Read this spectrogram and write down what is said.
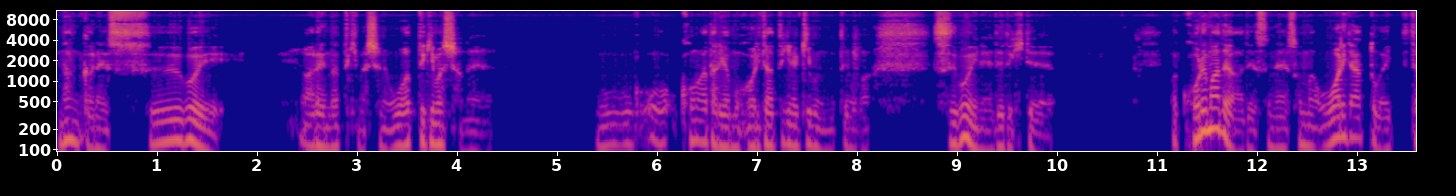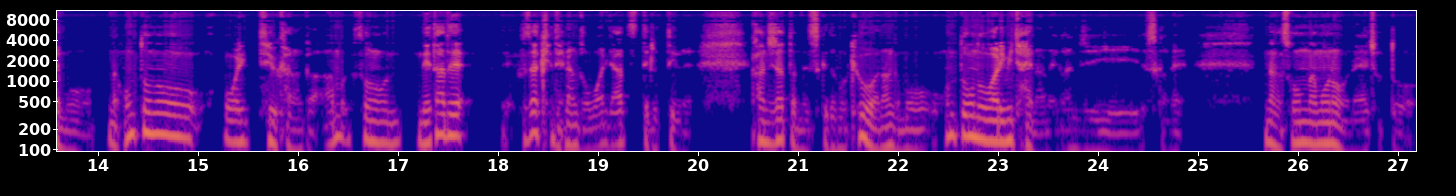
なんかね、すごい、あれになってきましたね。終わってきましたね。おこの辺りはもう終わりだ的な気分っていうのが、すごいね、出てきて、これまではですね、そんな終わりだとか言ってても、本当の終わりっていうかなんか、あんま、そのネタで、ふざけてなんか終わりだっつってるっていうね、感じだったんですけども、今日はなんかもう本当の終わりみたいなね、感じですかね。なんかそんなものをね、ちょっと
